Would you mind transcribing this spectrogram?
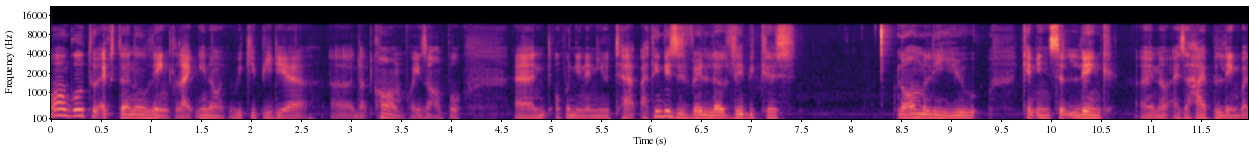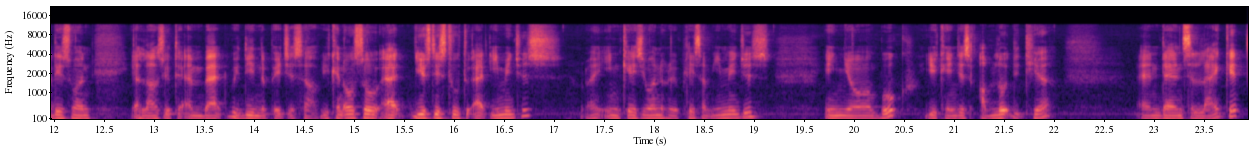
or go to external link like you know wikipedia.com uh, for example and open in a new tab. I think this is very lovely because normally you can insert link uh, you know as a hyperlink but this one allows you to embed within the page itself. You can also add use this tool to add images right? In case you want to replace some images in your book you can just upload it here and then select it.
